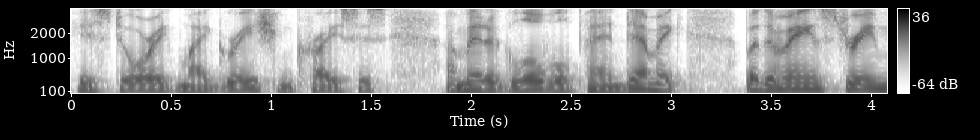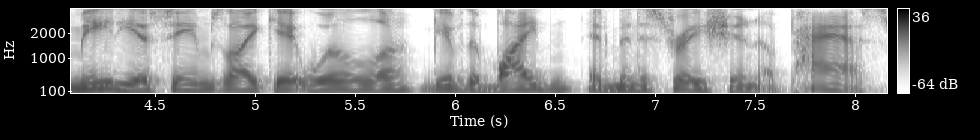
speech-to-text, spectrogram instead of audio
historic migration crisis, amid a global pandemic. But the mainstream media seems like it will uh, give the Biden administration a pass.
